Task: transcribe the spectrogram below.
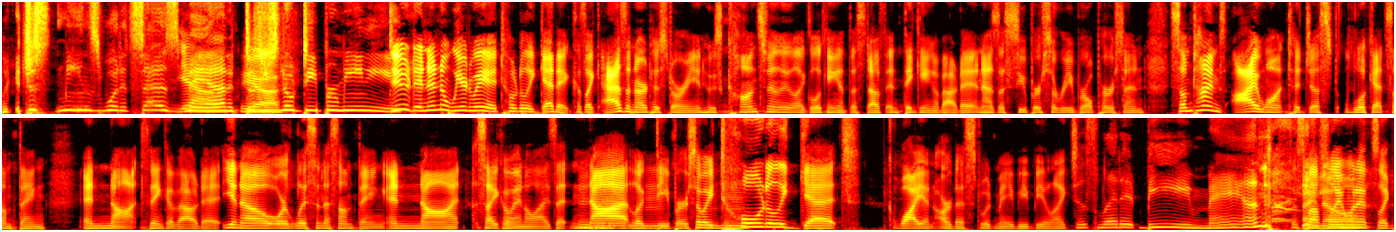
like it just means what it says, Yeah. man. It, Yeah. There's no deeper meaning. Dude, and in a weird way, I totally get it because, like, as an art historian who's constantly like looking at the stuff and thinking about it, and as a super cerebral person, sometimes I want to just look at something and not think about it, you know, or listen to something and not psychoanalyze it, not look deeper. So I totally get why an artist would maybe be like, just let it be, man. especially when it's like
